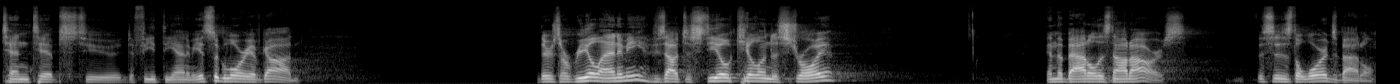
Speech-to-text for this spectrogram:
10 tips to defeat the enemy. It's the glory of God. There's a real enemy who's out to steal, kill, and destroy, and the battle is not ours. This is the Lord's battle.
